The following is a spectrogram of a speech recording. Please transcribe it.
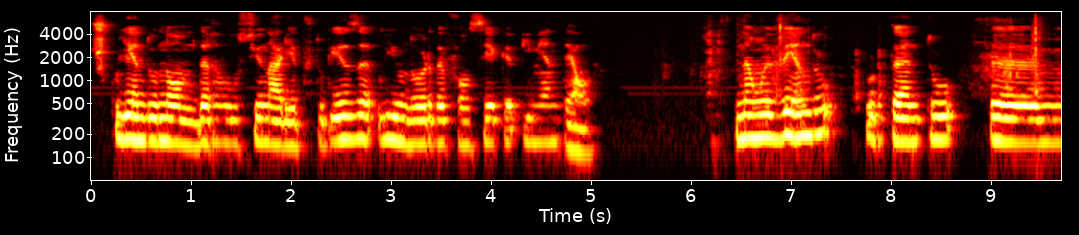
escolhendo o nome da revolucionária portuguesa Leonor da Fonseca Pimentel. Não havendo, portanto, hum,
